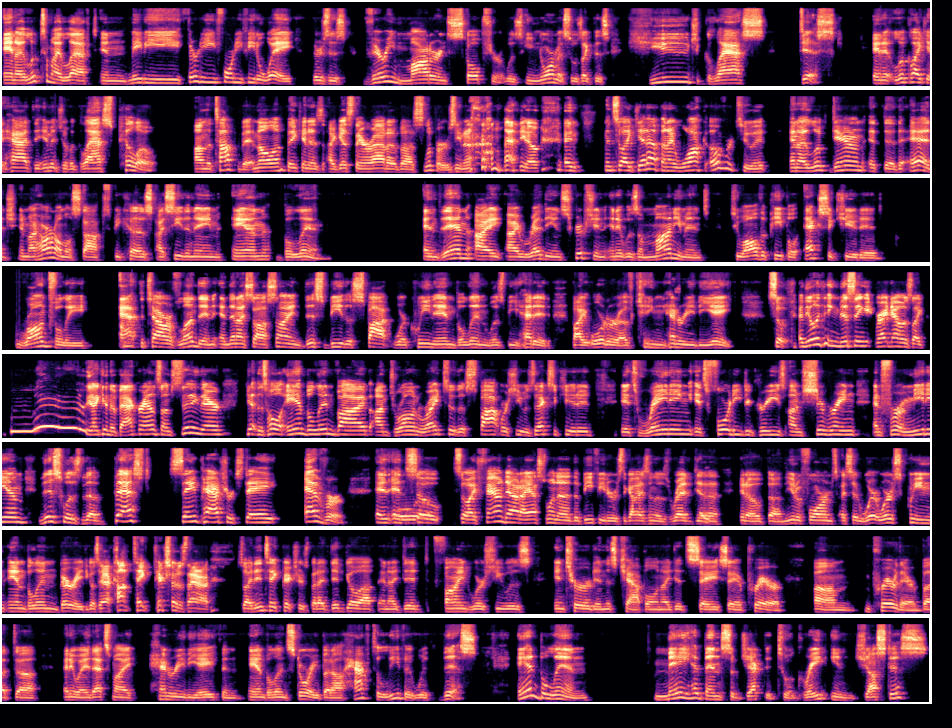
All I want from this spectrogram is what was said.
And I look to my left, and maybe 30, 40 feet away, there's this very modern sculpture. It was enormous. It was like this huge glass disc, and it looked like it had the image of a glass pillow on the top of it. And all I'm thinking is, I guess they're out of uh, slippers, you know, you know, and and so I get up and I walk over to it and I look down at the the edge, and my heart almost stops because I see the name Anne Boleyn. And then I I read the inscription, and it was a monument to all the people executed wrongfully at uh-huh. the Tower of London, and then I saw a sign, this be the spot where Queen Anne Boleyn was beheaded by order of King Henry VIII. So, and the only thing missing right now is like, like in the background. So I'm sitting there getting this whole Anne Boleyn vibe. I'm drawn right to the spot where she was executed. It's raining, it's 40 degrees, I'm shivering. And for a medium, this was the best St. Patrick's Day ever. And and oh. so so I found out. I asked one of the beef eaters, the guys in those red, uh, you know, um, uniforms. I said, "Where where's Queen Anne Boleyn buried?" He goes, "I can't take pictures there." So I didn't take pictures, but I did go up and I did find where she was interred in this chapel, and I did say say a prayer, um, prayer there. But uh, anyway, that's my Henry VIII and Anne Boleyn story, but I'll have to leave it with this. Anne Boleyn may have been subjected to a great injustice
